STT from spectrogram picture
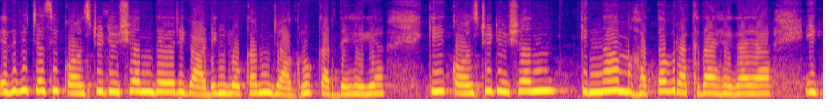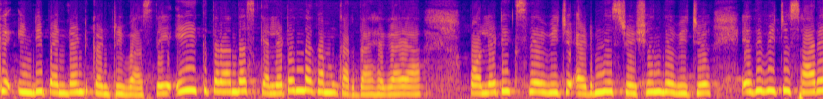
ਇਹਦੇ ਵਿੱਚ ਅਸੀਂ ਕਨਸਟੀਟਿਊਸ਼ਨ ਦੇ ਰਿਗਾਰਡਿੰਗ ਲੋਕਾਂ ਨੂੰ ਜਾਗਰੂਕ ਕਰਦੇ ਹੈਗੇ ਆ ਕਿ ਕਨਸਟੀਟਿਊਸ਼ਨ ਕਿੰਨਾ ਮਹੱਤਵ ਰੱਖਦਾ ਹੈਗਾ ਆ ਇੱਕ ਇੰਡੀਪੈਂਡੈਂਟ ਕੰਟਰੀ ਵਾਸਤੇ। ਇਹ ਇੱਕ ਤਰ੍ਹਾਂ ਦਾ ਸਕੈਲੇਟਨ ਦਾ ਕੰਮ ਕਰਦਾ ਹੈਗਾ ਆ। ਪੋਲਿਟਿਕਸ ਦੇ ਵਿੱਚ ਐਡਮਿਨਿਸਟ੍ਰੇਸ਼ਨ ਦੇ ਵਿੱਚ, ਇਹਦੇ ਵਿੱਚ ਸਾਰੇ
